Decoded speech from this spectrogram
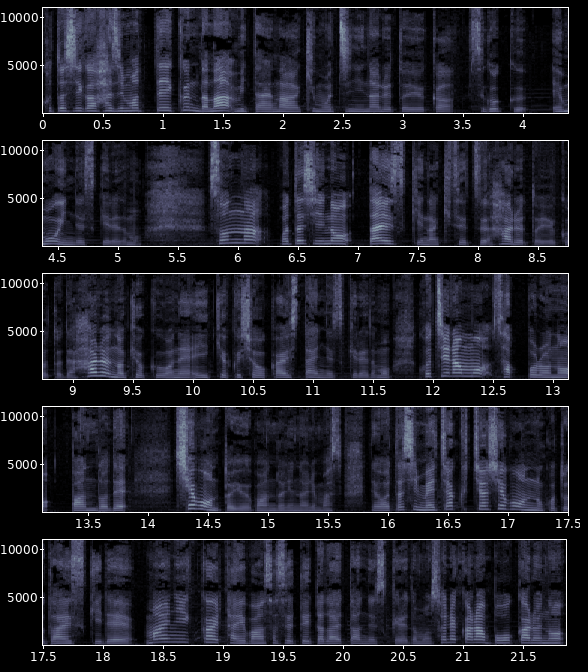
今年が始まっていくんだなみたいな気持ちになるというかすごくエモいんですけれども。そんな私の大好きな季節春ということで春の曲をね1曲紹介したいんですけれどもこちらも札幌のバンドでシェボンというバンドになります。で私めちゃくちゃシェボンのこと大好きで前に1回対バンさせていただいたんですけれどもそれからボーカルの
